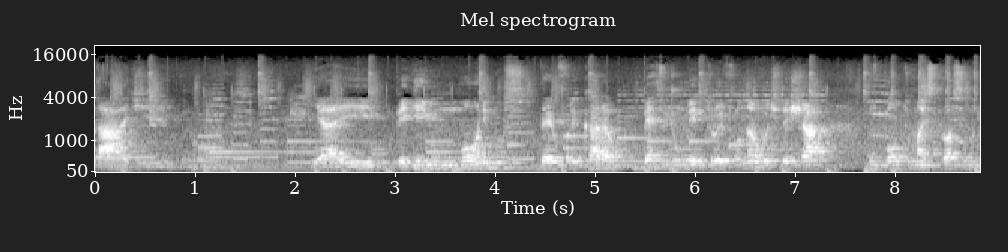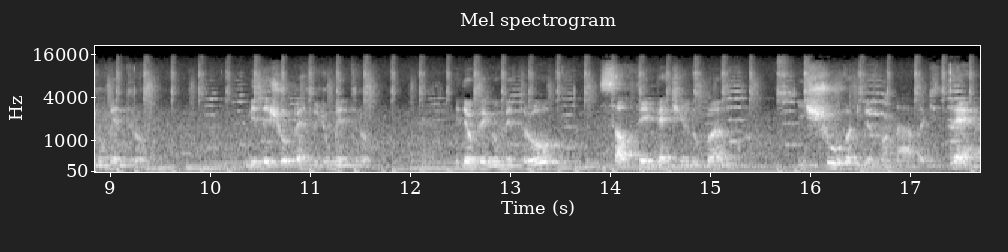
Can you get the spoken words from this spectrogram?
tarde em Congonhas. E aí peguei um ônibus, daí eu falei, cara, perto de um metrô. Ele falou, não, vou te deixar um ponto mais próximo de um metrô. Me deixou perto de um metrô. E daí eu peguei o metrô, saltei pertinho do banco e chuva que Deus mandava, de terra.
